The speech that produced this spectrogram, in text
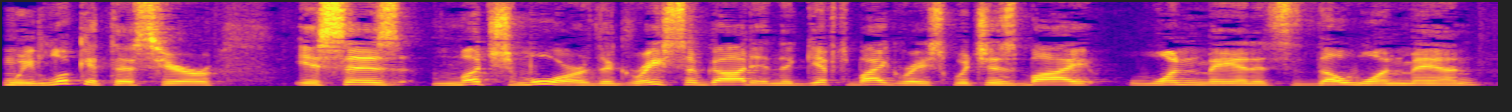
When we look at this here, it says much more the grace of God and the gift by grace, which is by one man, it's the one man,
